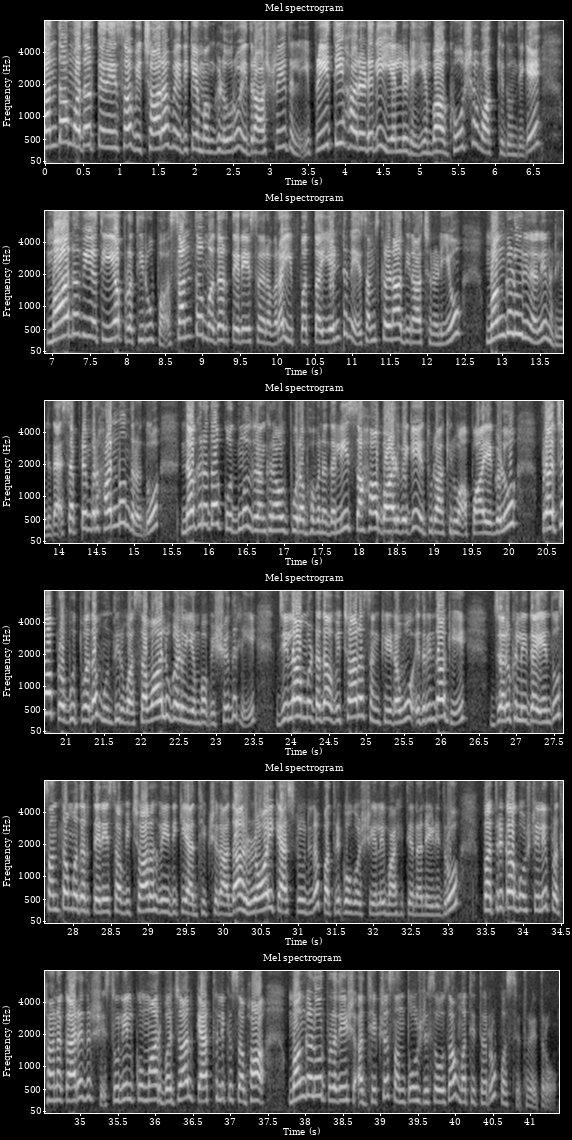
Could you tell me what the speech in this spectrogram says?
ಸಂತ mother Teresa ವಿಚಾರ ವೇದಿಕೆ ಮಂಗಳೂರು ಇದರ ಆಶ್ರಯದಲ್ಲಿ ಪ್ರೀತಿ ಹರಡಲಿ ಎಲ್ಲೆಡೆ ಎಂಬ ಘೋಷವಾಕ್ಯದೊಂದಿಗೆ ಮಾನವೀಯತೆಯ ಪ್ರತಿರೂಪ ಸಂತ ಮದರ್ ತೆರೇಸರವರ ಇಪ್ಪತ್ತ ಎಂಟನೇ ಸಂಸ್ಕರಣಾ ದಿನಾಚರಣೆಯು ಮಂಗಳೂರಿನಲ್ಲಿ ನಡೆಯಲಿದೆ. ಸೆಪ್ಟೆಂಬರ್ ಹನ್ನೊಂದರಂದು ನಗರದ ಕುದ್ಮುಲ್ ರಂಗರಾವ್ಪುರ ಭವನದಲ್ಲಿ ಸಹ ಬಾಳ್ವೆಗೆ ಎದುರಾಗಿರುವ ಅಪಾಯಗಳು, ಪ್ರಜಾಪ್ರಭುತ್ವದ ಮುಂದಿರುವ ಸವಾಲುಗಳು ಎಂಬ ವಿಷಯದಲ್ಲಿ ಜಿಲ್ಲಾ ಮಟ್ಟದ ವಿಚಾರ ಸಂಕೀರ್ಣವು ಇದರಿಂದಾಗಿ ಜರುಗಲಿದೆ ಎಂದು ಸಂತ ಮದರ್ ತೆರೇಸಾ ವಿಚಾರ ವೇದಿಕೆ ಅಧ್ಯಕ್ಷರಾದ ರಾಯ್ ಕ್ಯಾಸ್ಟೂರಿನ ಪತ್ರಿಕಾಗೋಷ್ಠಿಯಲ್ಲಿ ಮಾಹಿತಿಯನ್ನು ನೀಡಿದರು. ಪತ್ರಿಕಾಗೋಷ್ಠಿಯಲ್ಲಿ ಪ್ರಧಾನ ಕಾರ್ಯದರ್ಶಿ ಸುನೀಲ್ ಕುಮಾರ್ ಬಜಾಲ್, ಕ್ಯಾಥಲಿಕ್ ಸಭಾ, ಮಂಗಳೂರು ಪ್ರದೇಶ ಅಧ್ಯಕ್ಷ ಸಂತೋಷ್ ಡಿಸೋಜಾ ಮತ್ತಿತರರು ಉಪಸ್ಥಿತರಿದ್ದರು.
